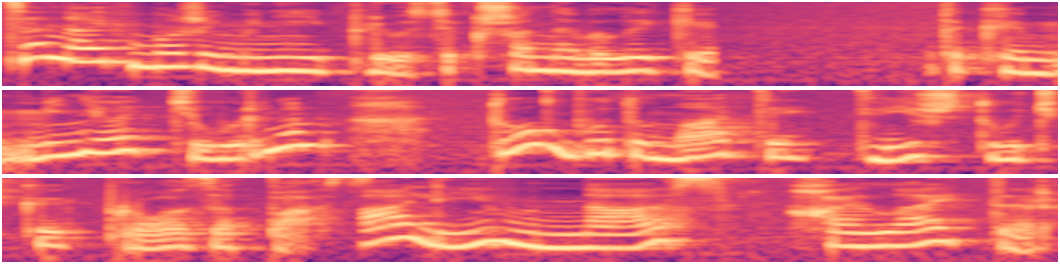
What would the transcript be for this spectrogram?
Це навіть може мені і плюс, якщо невелике таким мініатюрним, то буду мати дві штучки про запас. Далі в нас хайлайтер.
